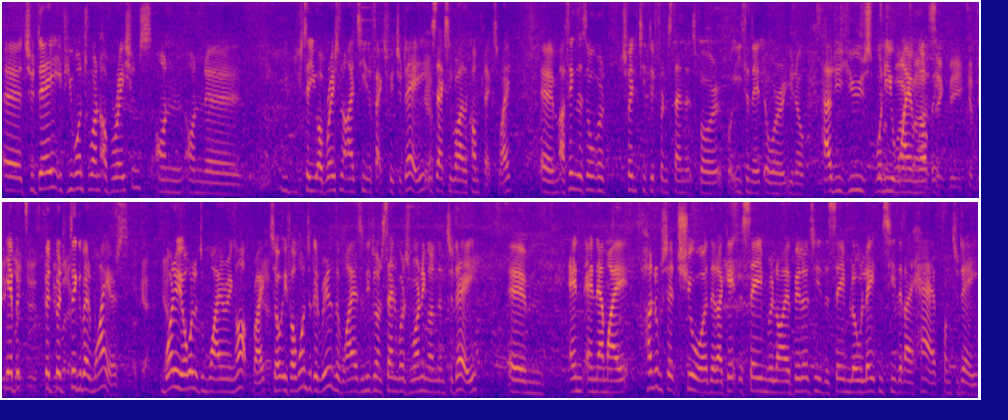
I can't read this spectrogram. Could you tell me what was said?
uh, today if you want to run operations on, on uh, you say your operational IT in a factory today Yeah. is actually rather complex, right? Um, I think there's over 20 different standards for, for Ethernet or, you know, how do you use, what are you wiring up? Zigbee, yeah, but, Bluetooth, but, but think about wires. Okay. What are you all wiring up, right? Yeah. So if I want to get rid of the wires, I need to understand what's running on them today. Um, and, and am I 100% sure that I get the same reliability, the same low latency that I have from today?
